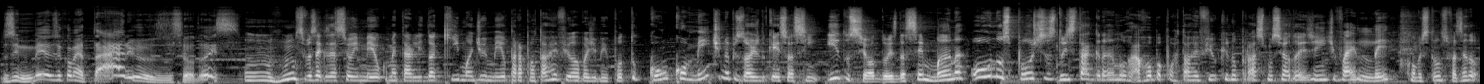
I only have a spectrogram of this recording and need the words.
os e-mails e comentários do seu 2? Uhum, se você quiser seu e-mail, comentário lido aqui, mande um e-mail para portalrefil.gmail.com, comente no episódio do Que é Isso Assim e do CO2 da semana, ou nos posts do Instagram, no arroba portalrefil, que no próximo CO2 a gente vai ler, como estamos fazendo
